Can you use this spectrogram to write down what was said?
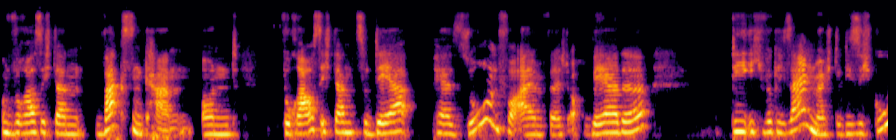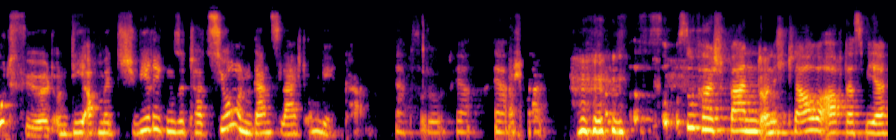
und woraus ich dann wachsen kann und woraus ich dann zu der Person vor allem vielleicht auch werde, die ich wirklich sein möchte, die sich gut fühlt und die auch mit schwierigen Situationen ganz leicht umgehen kann. Absolut, ja. ja. Super spannend und ich glaube auch, dass wir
